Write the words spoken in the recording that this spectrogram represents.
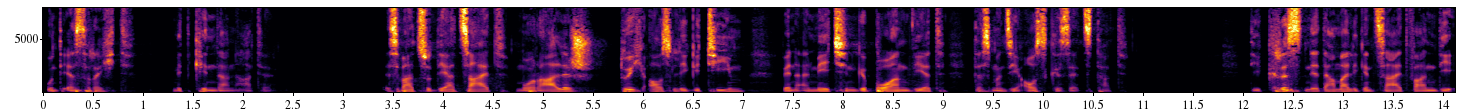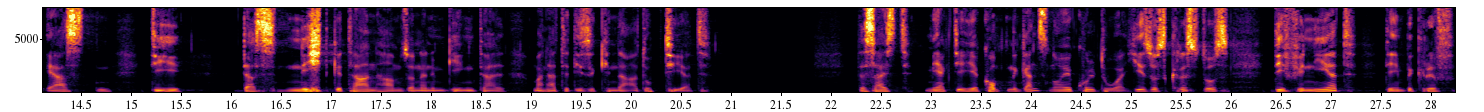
und erst recht mit Kindern hatte. Es war zu der Zeit moralisch durchaus legitim, wenn ein Mädchen geboren wird, dass man sie ausgesetzt hat. Die Christen der damaligen Zeit waren die ersten, die das nicht getan haben, sondern im Gegenteil, man hatte diese Kinder adoptiert. Das heißt, merkt ihr, hier kommt eine ganz neue Kultur. Jesus Christus definiert den Begriff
